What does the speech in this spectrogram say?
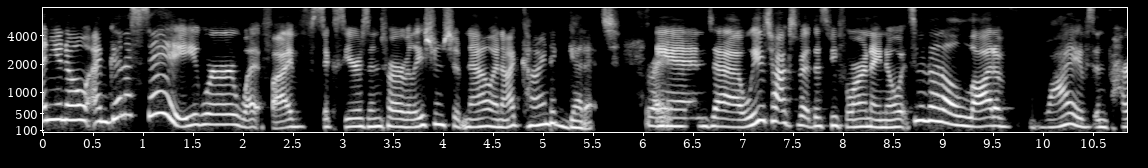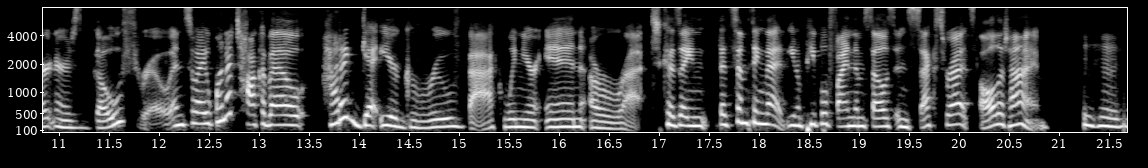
And, you know, I'm going to say we're what, five, six years into our relationship now, and I kind of get it. Right. And uh, we've talked about this before, and I know it's something that a lot of wives and partners go through. And so I want to talk about how to get your groove back when you're in a rut, because I that's something that, you know, people find themselves in sex ruts all the time. Mm-hmm.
